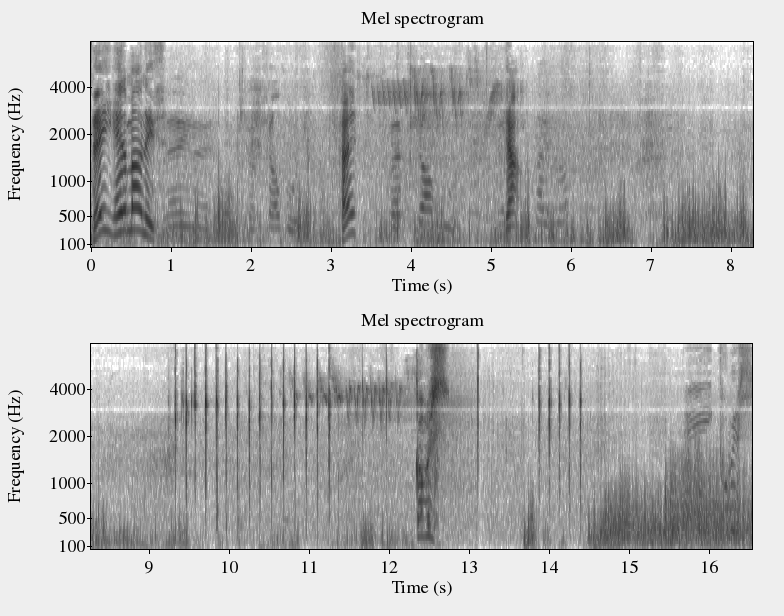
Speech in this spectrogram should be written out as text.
nee, helemaal niet. Nee, nee. Ik heb zelf voer. Hè? Ik heb zelf voer. Ja. Kom eens. Hey, kom eens.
